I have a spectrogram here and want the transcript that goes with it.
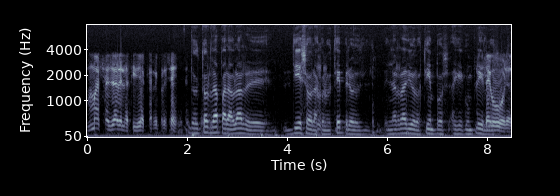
más allá de las ideas que representan. Doctor, da para hablar 10 horas con usted, pero en la radio los tiempos hay que cumplir. Seguro,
